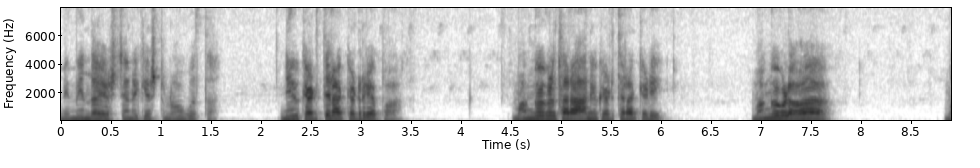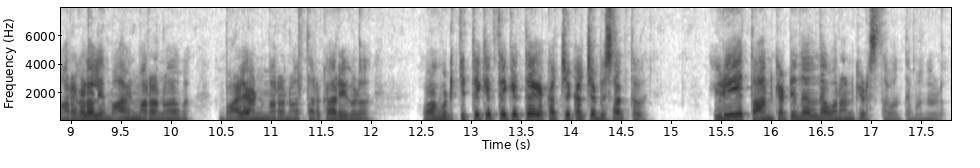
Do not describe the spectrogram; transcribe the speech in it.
ನಿಮ್ಮಿಂದ ಎಷ್ಟು ಜನಕ್ಕೆ ಎಷ್ಟು ನೋವು ಗೊತ್ತಾ? ನೀವು ಕೆಡ್ತೀರಾ ಕೆಡ್ರಿ ಅಪ್ಪ ಮಂಗಗಳ ಥರ ನೀವು ಕೆಡ್ತೀರಾ ಕೆಡಿ. ಮಂಗಗಳು ಮರಗಳಲ್ಲಿ ಮಾವಿನ ಮರನೋ, ಬಾಳೆಹಣ್ಣು ಮರನೋ, ತರಕಾರಿಗಳು ಹೋಗ್ಬಿಟ್ಟು ಕಿತ್ತೆ ಕಿತ್ತೆ ಕಿತ್ತೆ ಕಚ್ಚೆ ಕಚ್ಚೆ ಬಿಸಾಕ್ತವೆ. ಇಡೀ ತಾನು ಕೆಟ್ಟಿದ್ದಲ್ಲದೆ ಒನನ್ ಕೆಡಿಸ್ತಾವಂತೆ ಮಂಗಗಳು.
